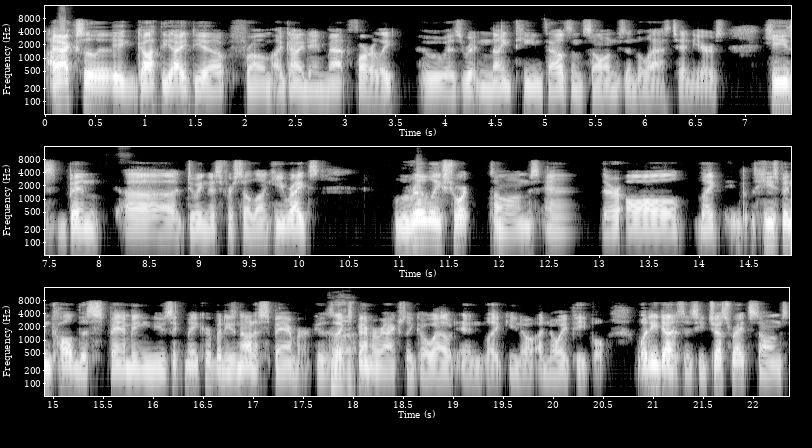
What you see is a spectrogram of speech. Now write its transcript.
I actually got the idea from a guy named Matt Farley, who has written 19,000 songs in the last 10 years. He's been uh, doing this for so long. He writes really short songs, and they're all like he's been called the spamming music maker, but he's not a spammer because like Huh. spammer actually go out and like you know annoy people. What he does is he just writes songs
